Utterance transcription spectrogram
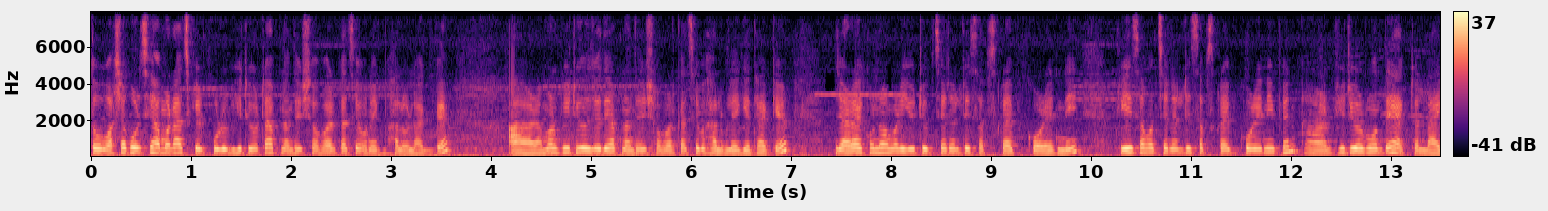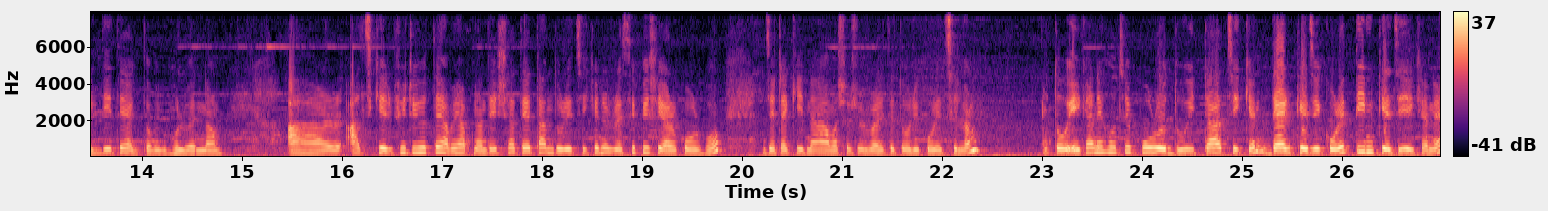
তো আশা করছি আমার আজকের পুরো ভিডিওটা আপনাদের সবার কাছে অনেক ভালো লাগবে। আর আমার ভিডিও যদি আপনাদের সবার কাছে ভালো লেগে থাকে যারা এখনও আমার ইউটিউব চ্যানেলটি সাবস্ক্রাইব করেননি প্লিজ আমার চ্যানেলটি সাবস্ক্রাইব করে নেবেন আর ভিডিওর মধ্যে একটা লাইক দিতে একদমই ভুলবেন না। আর আজকের ভিডিওতে আমি আপনাদের সাথে তান্দুরি চিকেনের রেসিপি শেয়ার করব, যেটা কি না আমার শ্বশুরবাড়িতে তৈরি করেছিলাম। তো এখানে হচ্ছে পুরো দুইটা চিকেন দেড় কেজি করে তিন কেজি এখানে।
